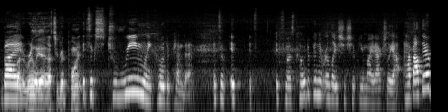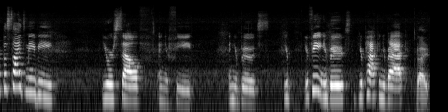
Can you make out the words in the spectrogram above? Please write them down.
But but it really is. That's a good point. it's extremely codependent. it's a it it's it's the most codependent relationship you might actually have out there besides maybe yourself and your feet and your boots your your feet and your boots your pack and your back Right.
